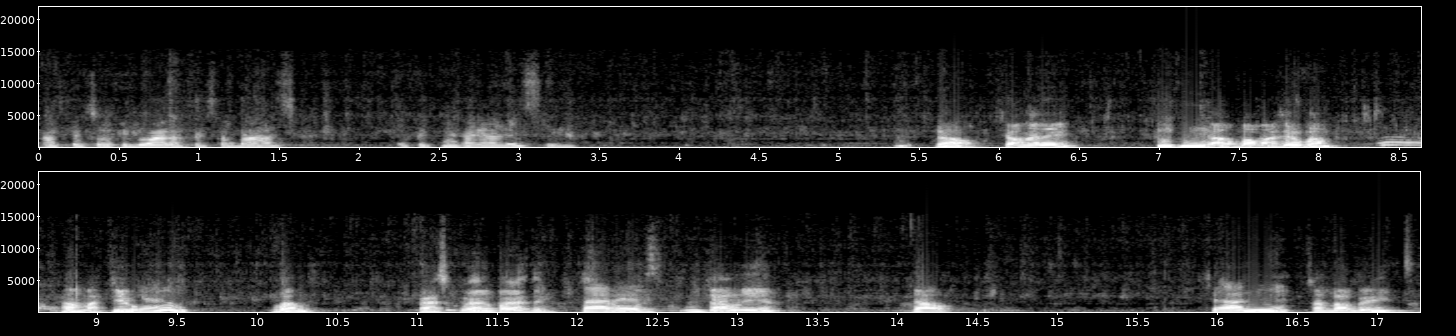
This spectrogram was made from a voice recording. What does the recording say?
as pessoas que doaram a cesta básica. Eu fico muito agradecida. Tchau. Tchau, neném. Tchau, vamos, Matheus, vamos? Vamos, Matheus? Não? Vamos? Parece que não parece, né? Parece. Tchau. Tchau, Linha. Tchau. Tchau, Aninha. Sabe abrir?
